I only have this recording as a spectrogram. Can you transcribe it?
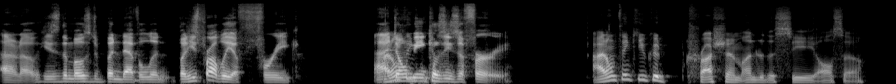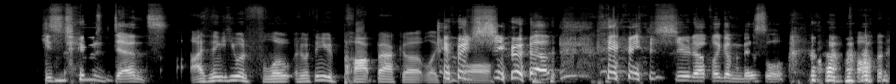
I don't know. He's the most benevolent, but he's probably a freak. I, I don't don't, mean because he's a furry. I don't think you could crush him under the sea. Also, He's too dense. I think he would float. I think he would pop back up like He a would ball. shoot up. He would shoot up like a missile. pop, I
